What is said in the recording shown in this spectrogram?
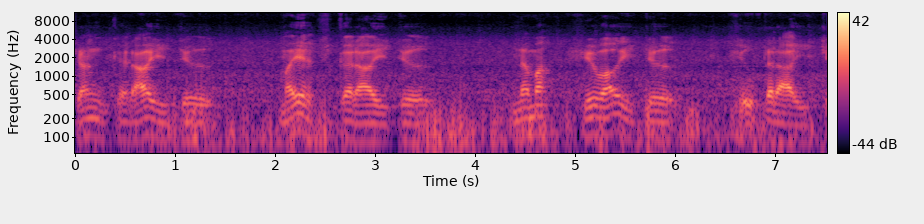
شنکراے چ مہیشکراے چ نمः شِواے چ شِوتراے چ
